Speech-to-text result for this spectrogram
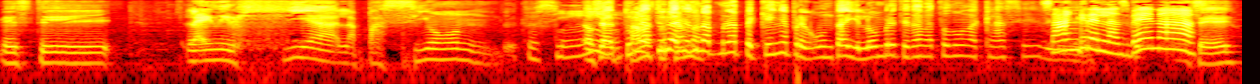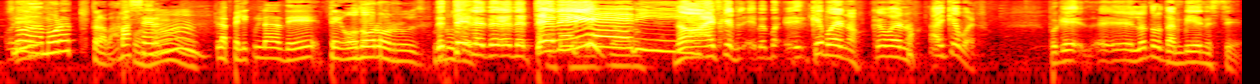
Este... La energía, la pasión, Pues sí. o sea, tú le, tú le hacías chamba. una, una pequeña pregunta y el hombre te daba toda una clase. de- Sangre en las venas. Sí. No, amor a tu trabajo. Va a ser ¿no? la película de Teodoro Roos- ¿De, Roosevelt. te- de- de- de Teddy? No, es que, eh, eh, qué bueno, qué bueno. Ay, qué bueno. Porque eh, el otro también, este,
